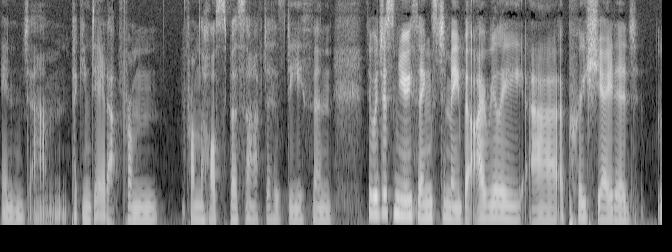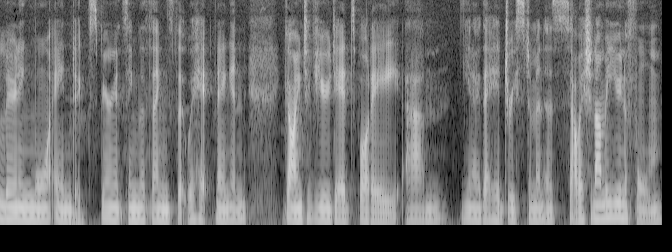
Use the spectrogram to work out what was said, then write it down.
and um, picking Dad up from from the hospice after his death, and there were just new things to me. But I really uh, appreciated learning more and experiencing the things that were happening and going to view Dad's body. Um, you know, they had dressed him in his Salvation Army uniform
